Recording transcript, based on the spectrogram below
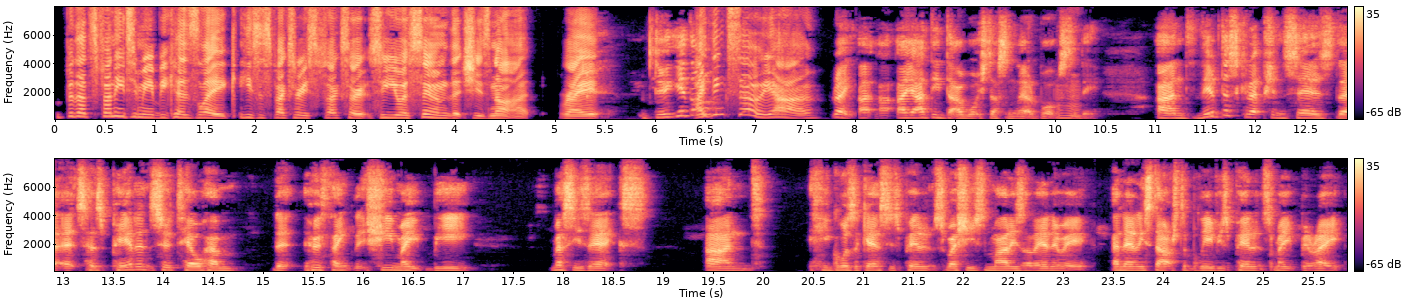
But that's funny to me because, like, he suspects her, he suspects her, so you assume that she's not, right? Do you though? I think so, yeah. Right, I, I added that I watched this in Letterboxd Mhm. today, and their description says that it's his parents who tell him that who think that she might be Mrs. X, and he goes against his parents' wishes and marries her anyway, and then he starts to believe his parents might be right.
